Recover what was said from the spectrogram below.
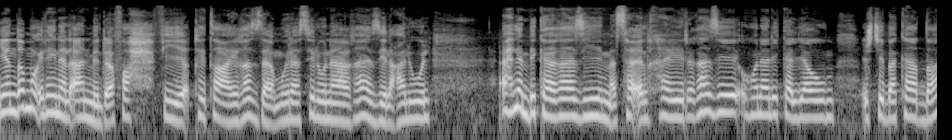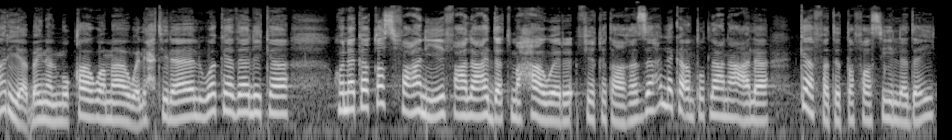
ينضم إلينا الآن من رفح في قطاع غزة مراسلنا غازي العلول. أهلا بك غازي مساء الخير. غازي هنالك اليوم اشتباكات ضارية بين المقاومة والاحتلال وكذلك هناك قصف عنيف على عدة محاور في قطاع غزة. هل لك أن تطلعنا على كافة التفاصيل لديك؟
